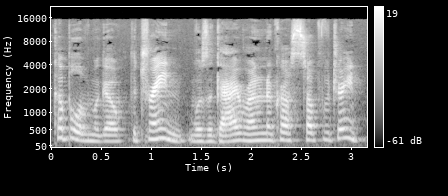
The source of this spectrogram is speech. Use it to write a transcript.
couple of them ago. The train was a guy running across the top of a train.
